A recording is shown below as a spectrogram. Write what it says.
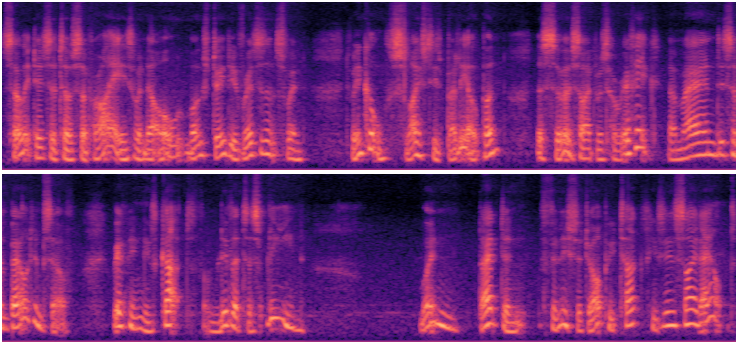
So it is a surprise when the old, most jaded residents, when Twinkle sliced his belly open the suicide was horrific. The man disemboweled himself, ripping his gut from liver to spleen. When that didn't finish the job, he tucked his inside out.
